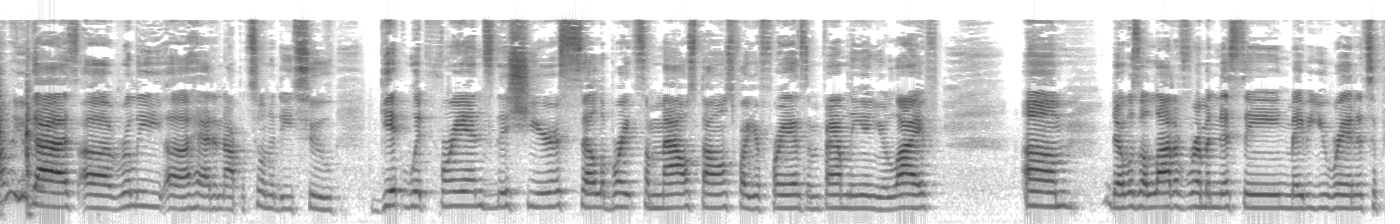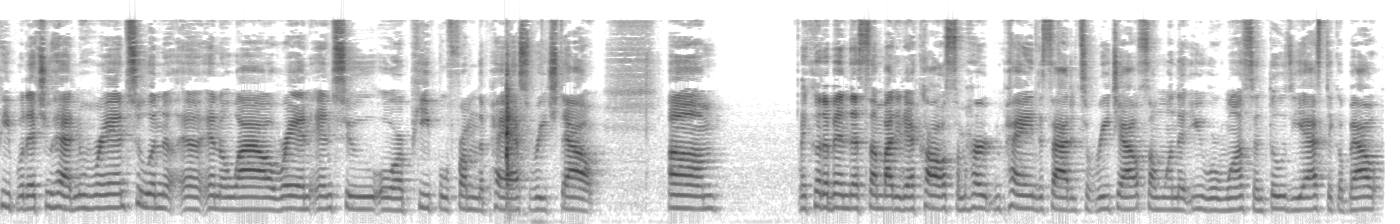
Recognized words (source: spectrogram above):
Some of you guys uh, really uh, had an opportunity to Get with friends this year. Celebrate some milestones for your friends and family in your life. Um, there was a lot of reminiscing. Maybe you ran into people that you hadn't ran to in a, uh, in a while, ran into, or people from the past reached out. Um, it could have been that somebody that caused some hurt and pain decided to reach out, someone that you were once enthusiastic about.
